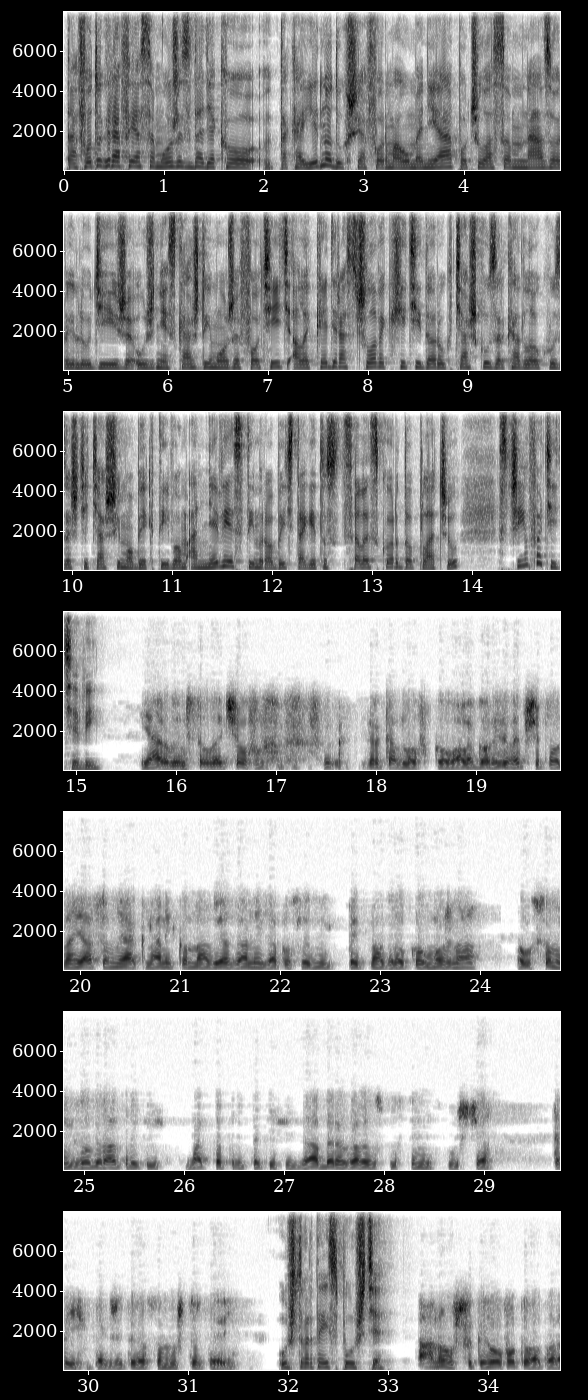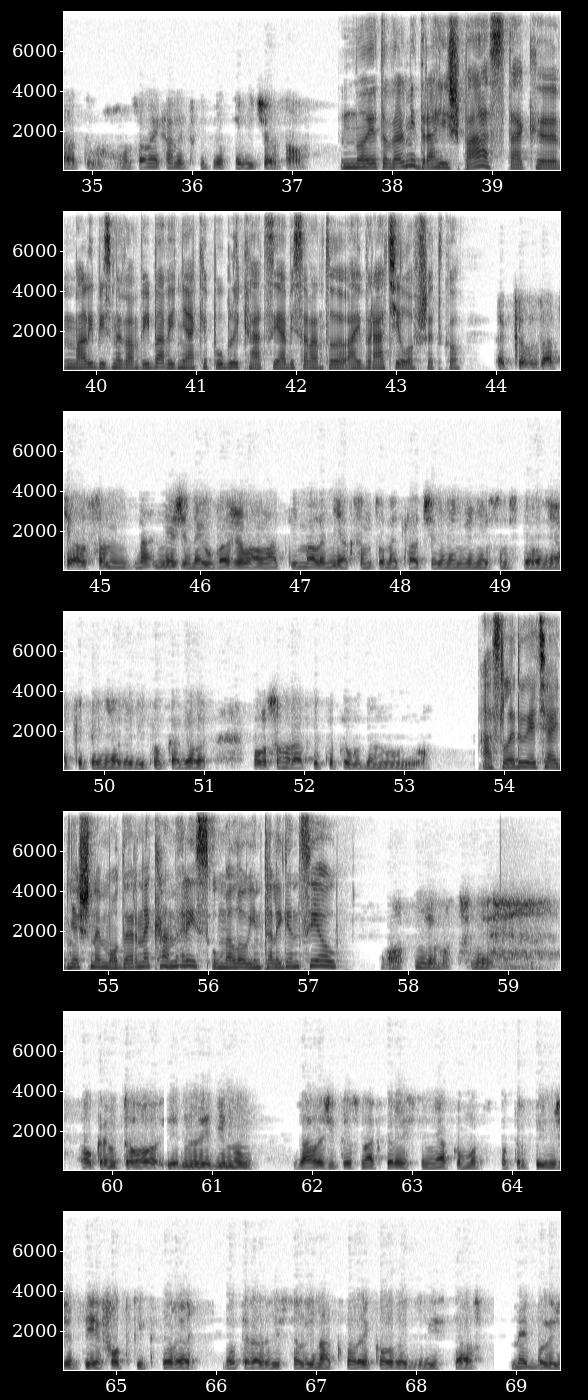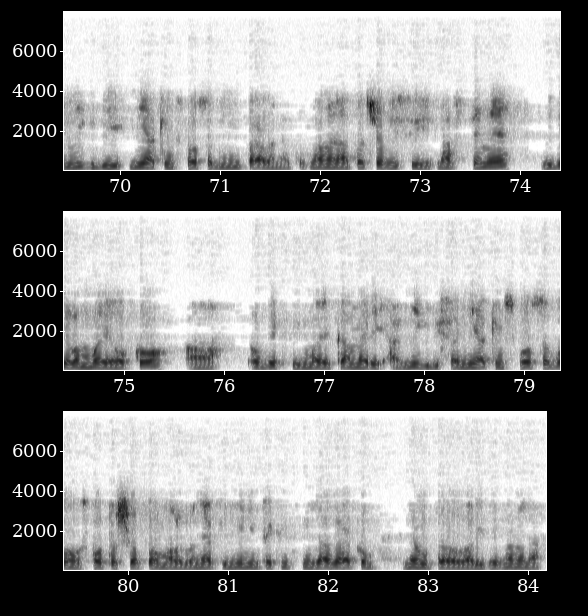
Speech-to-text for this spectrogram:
Tá fotografia sa môže zdať ako taká jednoduchšia forma umenia. Počula som názory ľudí, že už dnes každý môže fotiť, ale keď raz človek chytí do rúk ťažkú zrkadlovku s ešte ťažším objektívom a nevie s tým robiť, tak je to celé skôr do plaču. S čím fotíte vy? Ja robím s tou väčšou zrkadlovkou, alebo lepšie povedané, ja som nejak na Nikon naviazaný za posledných 15 rokov možno a už som ich zodral pri tých 20-30 tisíc záberoch, ale už spustení spúšťa 3, takže teraz som už štvrtej. Už štvrtej spúšte? Áno, už štvrtého fotoaparátu. On sa mechanicky proste vyčerpal. No je to veľmi drahý špás, tak e, mali by sme vám vybaviť nejaké publikácie, aby sa vám to aj vrátilo všetko. Tak zatiaľ som, nie že neuvažoval nad tým, ale nejak som to netlačil, nemienil som z toho nejaké peniaze vytlkať, ale bol som rád, keď sa to ľuďom ľúbilo. A sledujete aj dnešné moderné kamery s umelou inteligenciou? No, nie moc, nie. Okrem toho jednu jedinú záležitosť, na ktorej si nejako moc potrpím, že tie fotky, ktoré doteraz vyseli na ktorejkoľvek z výstav, neboli nikdy nejakým spôsobom upravené. To znamená, to, čo vysí na stene, videlo moje oko a objektív mojej kamery a nikdy sa nejakým spôsobom s Photoshopom alebo nejakým iným technickým zázrakom neupravovali. To znamená,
